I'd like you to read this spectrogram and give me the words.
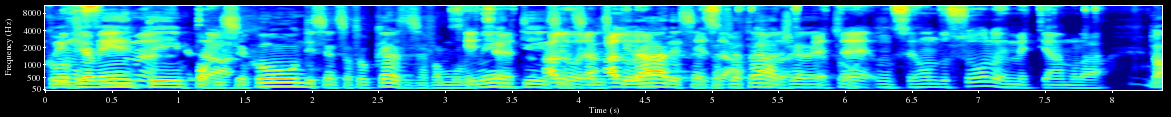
ovviamente film, in pochi esatto. secondi senza toccare senza fare movimenti sì, certo. allora, senza respirare allora, senza esatto, fiatare cioè, aspetta, un secondo solo e mettiamola No,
